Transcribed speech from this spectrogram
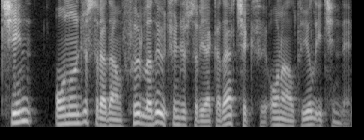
Çin 10. sıradan fırladı 3. sıraya kadar çıktı 16 yıl içinde.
